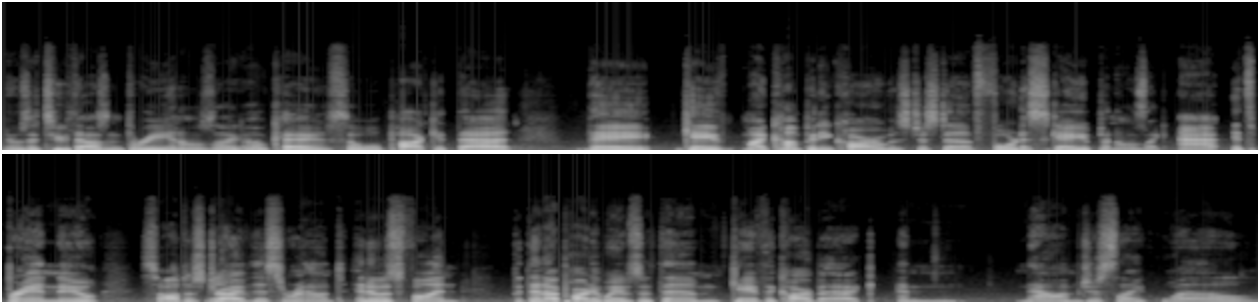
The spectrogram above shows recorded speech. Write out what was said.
and it was a 2003, and I was like, okay, so we'll pocket that. They gave my company car was just a Ford Escape, and I was like, ah, it's brand new, so I'll just drive Yeah. this around, and it was fun. But then I parted ways with them, gave the car back, and now I'm just like, well,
